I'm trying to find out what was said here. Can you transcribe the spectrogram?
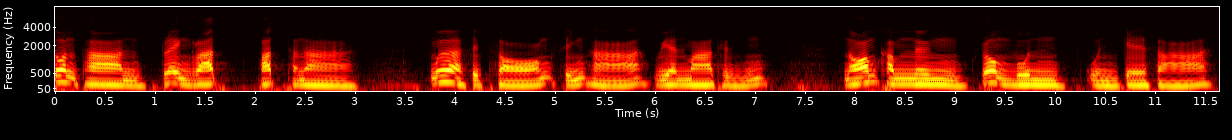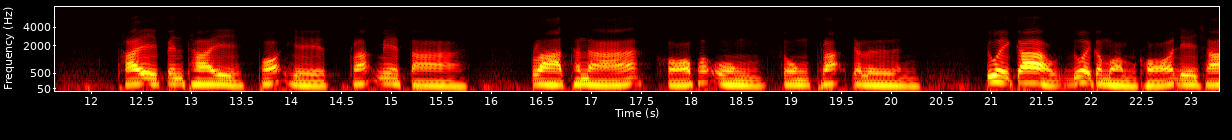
ต้นทานเร่งรัดพัฒนา เมื่อ 12 สิงหาเวียนมาถึง น้อมคำหนึ่งร่มบุญอุ่นเกษา ไทยเป็นไทย เพราะเหตุพระเมตตา ปรารถนาขอพระองค์ทรงพระเจริญ ด้วยก้าวด้วยกระหม่อมขอเดชะ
